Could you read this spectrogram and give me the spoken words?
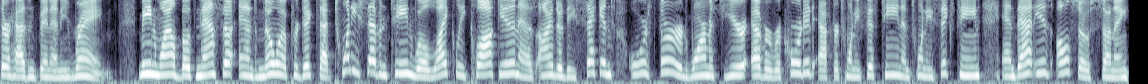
there hasn't been any rain. Meanwhile, both NASA and NOAA predict that 2017 will likely clock in as either the second or third warmest year ever recorded after 2015 and 2016, and that is also stunning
